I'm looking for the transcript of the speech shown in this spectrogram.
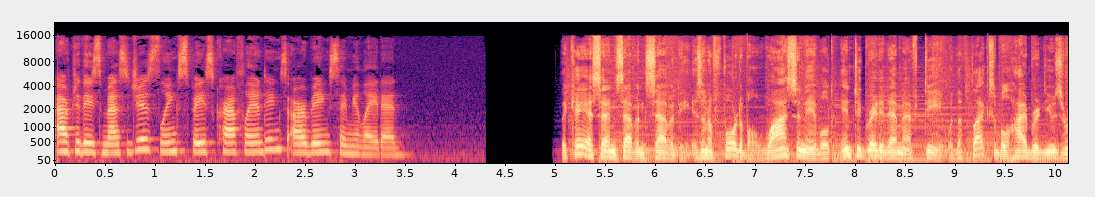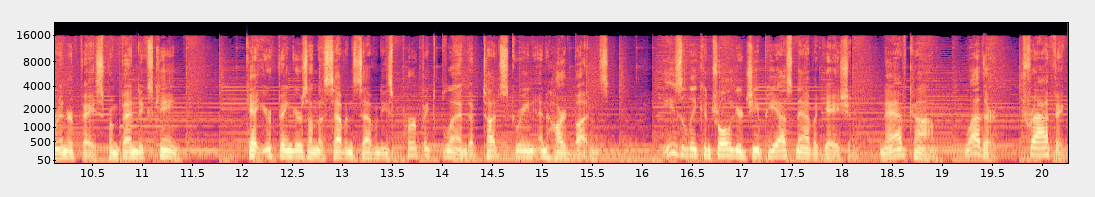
After these messages, Lynx spacecraft landings are being simulated. The KSN 770 is an affordable, WAAS-enabled integrated MFD with a flexible hybrid user interface from Bendix King. Get your fingers on the 770's perfect blend of touchscreen and hard buttons. Easily control your GPS navigation, NavCom, weather, traffic,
